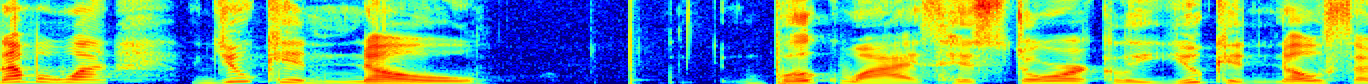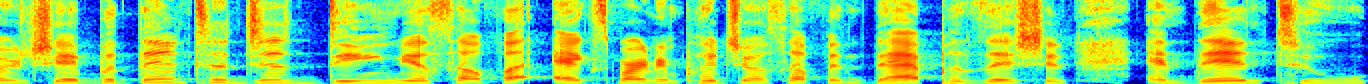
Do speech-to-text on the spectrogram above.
Number one, you can know book wise, historically, you can know certain shit, but then to just deem yourself an expert and put yourself in that position and then to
